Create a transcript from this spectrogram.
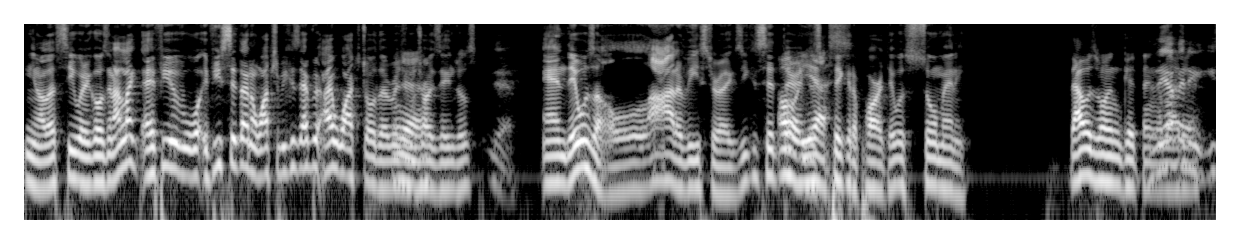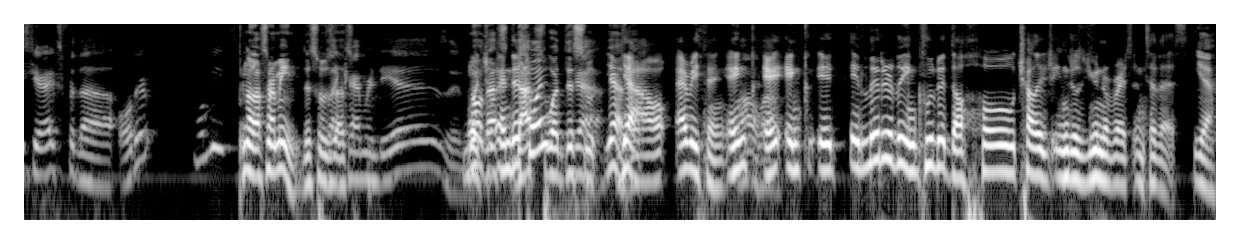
you know, let's see where it goes. And I like if you if you sit down and watch it because every I watched all the original Yeah. Charlie's Angels yeah. and there was a lot of Easter eggs. You can sit Oh, there and yes. just pick it apart. There was so many. That was one good thing. Do they have any it. Easter eggs for the older movie? No, that's what I mean. This was Like that's- Cameron Diaz and no, that's, and this that's one? what this Yeah. was. Yeah, Yeah, that- everything. Inc- Oh, wow. it, it it literally included the whole Charlie Angels universe into this. yeah.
